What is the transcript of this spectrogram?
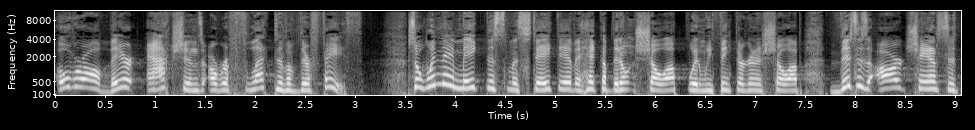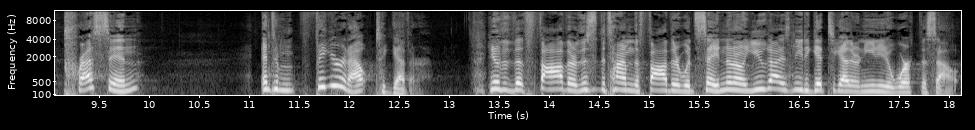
overall, their actions are reflective of their faith. So when they make this mistake, they have a hiccup, they don't show up when we think they're going to show up. This is our chance to press in and to figure it out together. You know, the, the father, this is the time the father would say, No, no, you guys need to get together and you need to work this out.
